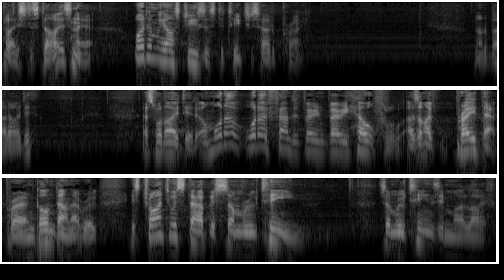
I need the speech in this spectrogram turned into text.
place to start, isn't it? Why don't we ask Jesus to teach us how to pray? Not a bad idea. That's what I did. And what I, what I found is very, very helpful as I've prayed that prayer and gone down that route is trying to establish some routine, some routines in my life.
